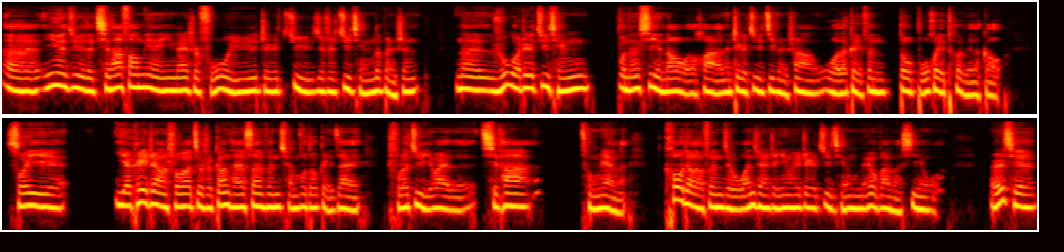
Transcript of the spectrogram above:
呃，音乐剧的其他方面应该是服务于这个剧，就是剧情的本身。那如果这个剧情不能吸引到我的话，那这个剧基本上我的给分都不会特别的高。所以也可以这样说，就是刚才三分全部都给在除了剧以外的其他层面了，扣掉的分就完全是因为这个剧情没有办法吸引我，而且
